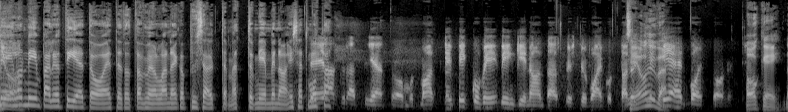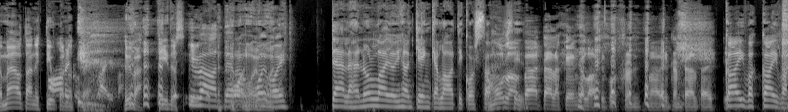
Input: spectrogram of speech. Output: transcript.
meillä on niin paljon tietoa, että tota, me ollaan aika pysäyttämättömiä me naiset. Meillä mutta... on kyllä tietoa, mutta mä ajattelin pikku vinkin antaa, jos pystyy vaikuttamaan. Se nyt on hyvä. Miehet voittoon nyt. Okei, okay. no mä otan nyt tiukan otteen. Hyvä, kiitos. hyvä Antero, moi moi. moi. moi. Täällähän ollaan jo ihan kenkälaatikossa. No, mulla on pää täällä kenkälaatikossa, nyt mä yritän täältä etsiä. Kaiva, kaiva.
